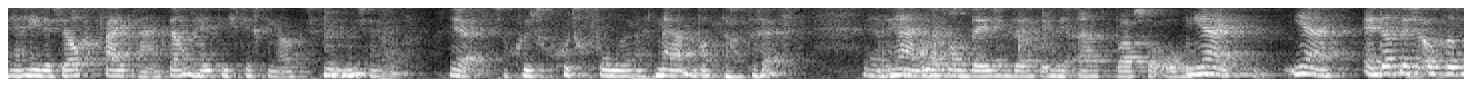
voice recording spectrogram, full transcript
je hele zelf kwijtraakt. Daarom heet die stichting ook het mm-hmm. zelf. Ja. Dat is een goed, goed gevonden naam wat dat betreft. Ja, dat je constant bezig bent om je aan te passen om... Ja, ja. en dat is ook wat,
